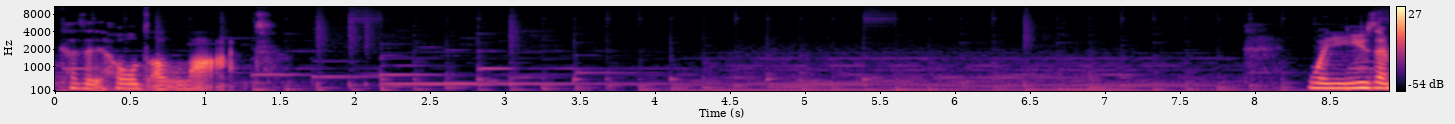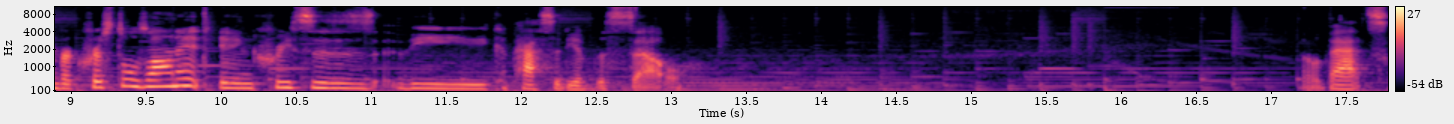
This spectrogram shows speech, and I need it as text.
Because it holds a lot. When you use ember crystals on it, it increases the capacity of the cell. So that's,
